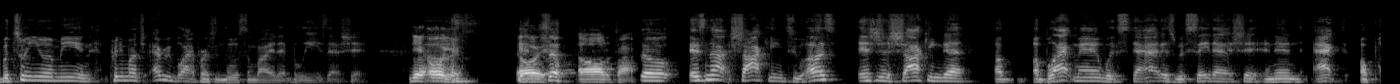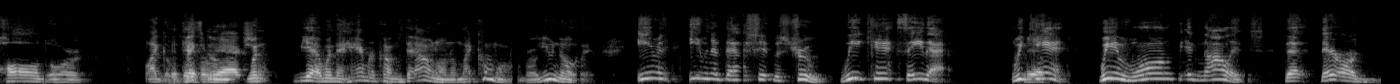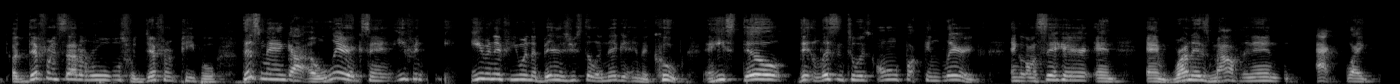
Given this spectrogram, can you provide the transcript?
between you and me, and pretty much every black person knows somebody that believes that shit. Yeah. Oh yeah. Um, oh yeah. So, all the time. So it's not shocking to us. It's just shocking that a, a black man with status would say that shit and then act appalled or like a it victim a when yeah, when the hammer comes down on them, like, come on, bro, you know it. Even even if that shit was true, we can't say that. We yeah. can't. We have long acknowledged that there are a different set of rules for different people. This man got a lyric saying even even if you in the Benz, you still a nigga in the coop, and he still didn't listen to his own fucking lyrics and gonna sit here and and run his mouth and then act like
